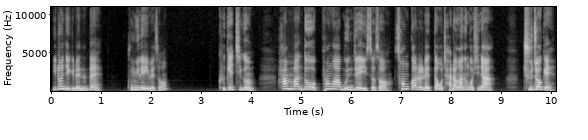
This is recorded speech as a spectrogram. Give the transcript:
이런 얘기를 했는데 국민의힘에서 그게 지금 한반도 평화 문제에 있어서 성과를 냈다고 자랑하는 것이냐? 주적의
